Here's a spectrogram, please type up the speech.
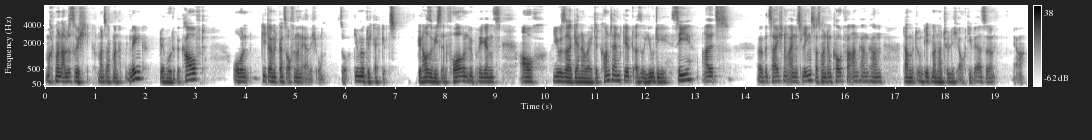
macht man alles richtig. Man sagt, man hat einen Link, der wurde gekauft und geht damit ganz offen und ehrlich um. So, die Möglichkeit gibt's. Genauso wie es in Foren übrigens auch User-Generated Content gibt, also UGC als äh, Bezeichnung eines Links, was man im Code verankern kann. Damit umgeht man natürlich auch diverse ja,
